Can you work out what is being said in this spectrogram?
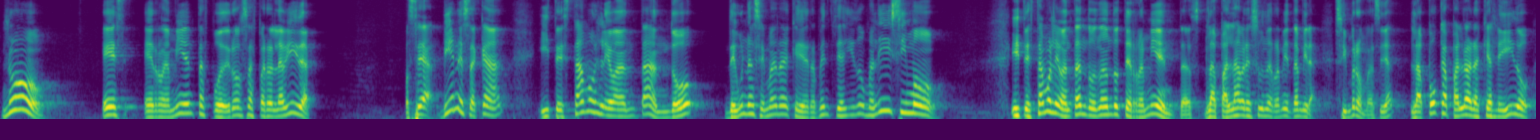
No, es herramientas poderosas para la vida. O sea, vienes acá y te estamos levantando de una semana que de repente ha ido malísimo. Y te estamos levantando dándote herramientas. La palabra es una herramienta. Mira, sin bromas, ¿ya? La poca palabra que has leído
